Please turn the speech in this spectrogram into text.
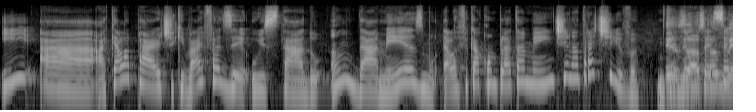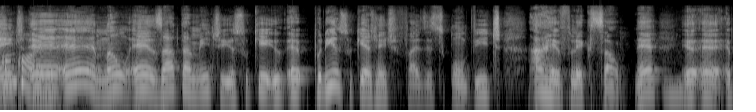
e a, aquela parte que vai fazer o Estado andar mesmo, ela fica completamente inatrativa. Entendeu? Exatamente. Não sei se você concorda. É, é, não, é exatamente isso. Que, é por isso que a gente faz esse convite à reflexão. Né? Uhum. É, é,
